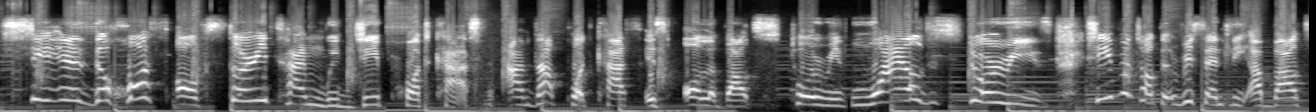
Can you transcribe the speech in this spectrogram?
She is the host of Storytime with Jae podcast, and that podcast is all about stories, wild stories. She even talked recently about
